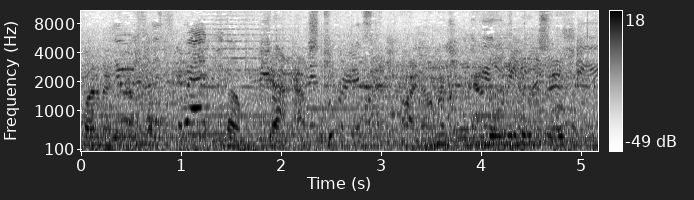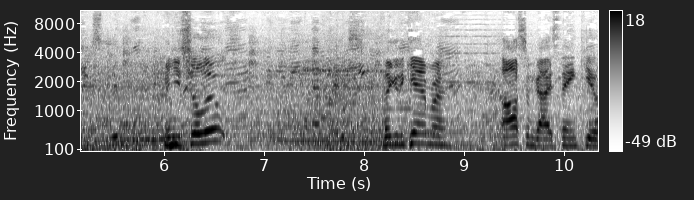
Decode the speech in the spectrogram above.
Spider-Man use his Yeah, absolutely. All right, now remember, we gotta do a little bit of a solution. Can you salute? Can you salute? Look at the camera. Awesome guys, thank you.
